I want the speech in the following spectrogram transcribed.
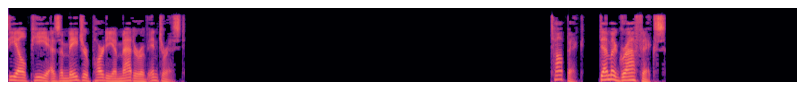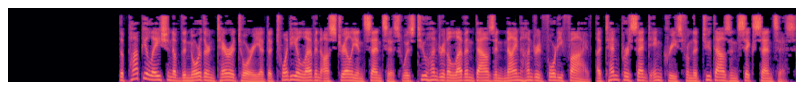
CLP as a major party a matter of interest. Demographics The population of the Northern Territory at the 2011 Australian census was 211,945, a 10% increase from the 2006 census.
